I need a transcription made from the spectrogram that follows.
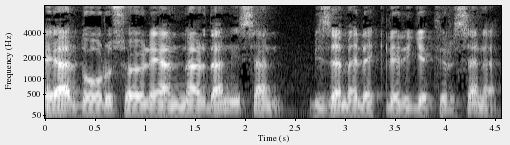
Eğer doğru söyleyenlerden isen bize melekleri getirsene.''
